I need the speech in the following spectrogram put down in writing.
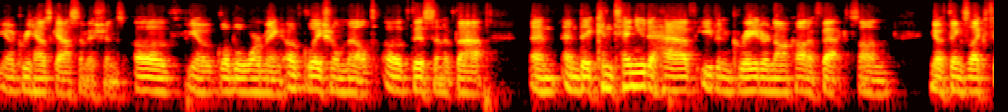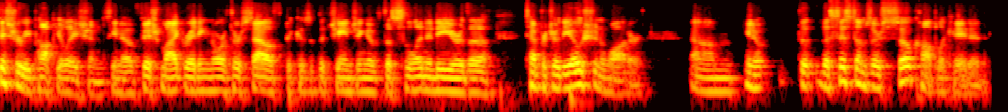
you know greenhouse gas emissions, of you know global warming, of glacial melt, of this and of that, and and they continue to have even greater knock-on effects on you know things like fishery populations, you know fish migrating north or south because of the changing of the salinity or the temperature of the ocean water um, you know, the, the systems are so complicated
